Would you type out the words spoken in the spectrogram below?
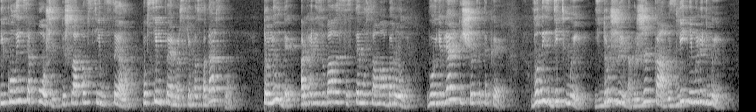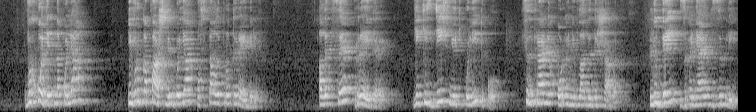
І коли ця пошесть пішла по всім селам, по всім фермерським господарствам, то люди організували систему самооборони. Ви уявляєте, що це таке? Вони з дітьми, з дружинами, з жінками, з літніми людьми виходять на поля і в рукопашних боях повстали проти рейдерів. Але це рейдери, які здійснюють політику центральних органів влади держави. Людей зганяють з землі.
